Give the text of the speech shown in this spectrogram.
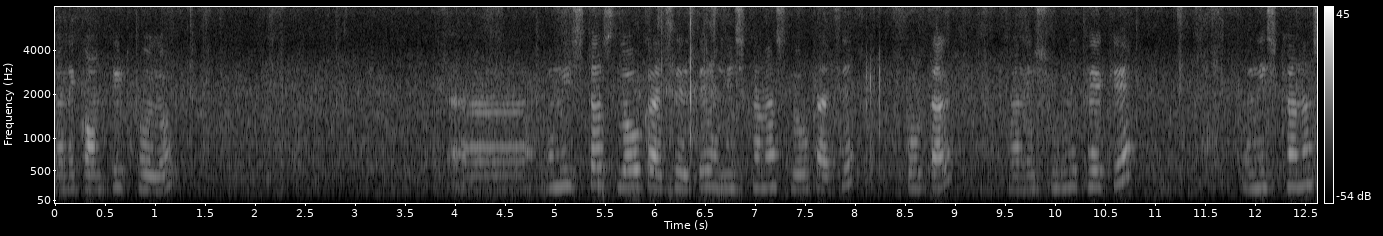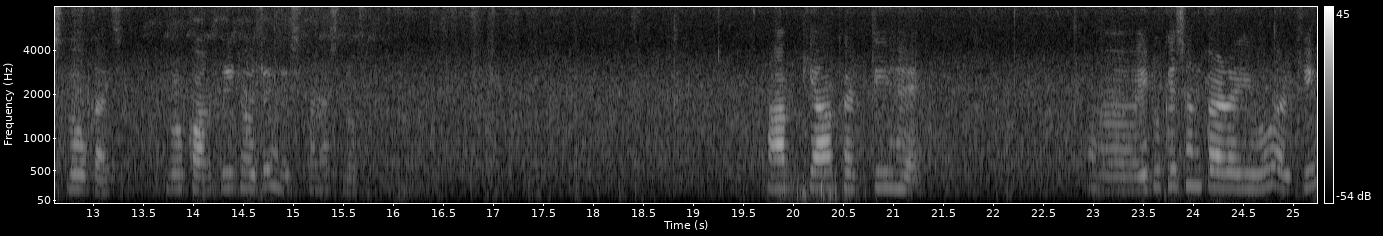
মানে কমপ্লিট হলো উনিশটা শ্লোক আছে এতে উনিশখানা শ্লোক আছে টোটাল মানে শুরু থেকে উনিশখানা শ্লোক আছে পুরো কমপ্লিট হতে উনিশখানা শ্লোক आप क्या करती है एडुकेशन कर रही हो और की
